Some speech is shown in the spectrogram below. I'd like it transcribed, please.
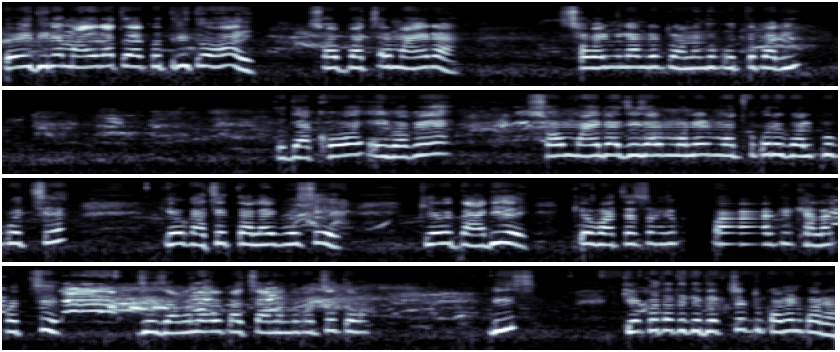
তো এই দিনে মায়েরা তো একত্রিত হয়, সব বাচ্চার মায়েরা। সবাই মিলে আমরা একটু আনন্দ করতে পারি। তো দেখো, এইভাবে সব মায়েরা যে যার মনের মতো করে গল্প করছে, কেউ গাছের তলায় বসে, কেউ দাঁড়িয়ে, কেউ বাচ্চার সঙ্গে পার্কে খেলা করছে, যে যেমনভাবে পাচ্ছে আনন্দ করছে। তো প্লিজ কে কোথা থেকে দেখছ একটু কমেন্ট করো।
